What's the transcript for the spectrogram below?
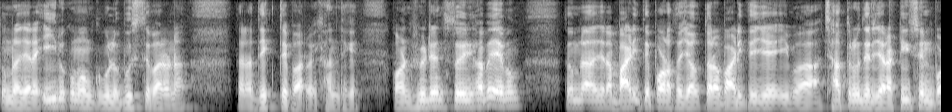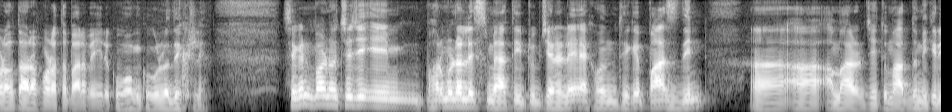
তোমরা যারা এই রকম অঙ্কগুলো বুঝতে পারো না, তারা দেখতে পারো এখান থেকে। কনফিডেন্স তৈরি হবে এবং তোমরা যারা বাড়িতে পড়াতে যাও, তারা বাড়িতে যে বা ছাত্রদের যারা টিউশন পড়াও, তারা পড়াতে পারবে এরকম অঙ্কগুলো দেখলে। সেকেন্ড পয়েন্ট হচ্ছে যে এই ফর্মুলালেস ম্যাথ ইউটিউব চ্যানেলে এখন থেকে পাঁচ দিন আমার যেহেতু মাধ্যমিকের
